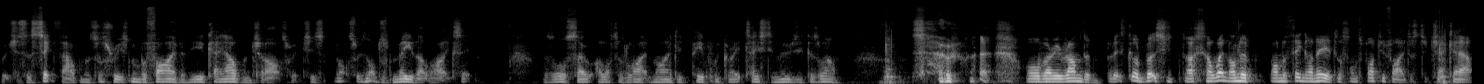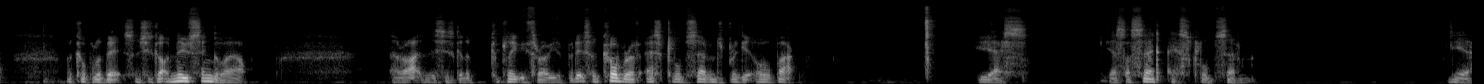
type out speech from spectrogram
which is the sixth album, has just reached number five in the UK album charts, which is not so it's not just me that likes it. There's also a lot of like-minded people with great taste in music as well. So all very random, but it's good. But she, I went on a on a thing on here just on Spotify just to check out a couple of bits, and she's got a new single out. All right, and this is going to completely throw you, but it's a cover of S Club 7's "Bring It All Back." Yes, yes, I said S Club 7. Yeah,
